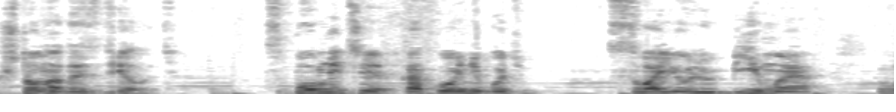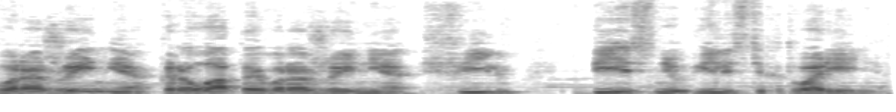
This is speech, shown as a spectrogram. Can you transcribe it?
Что надо сделать? Вспомните какое-нибудь свое любимое выражение, крылатое выражение, фильм, песню или стихотворение.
